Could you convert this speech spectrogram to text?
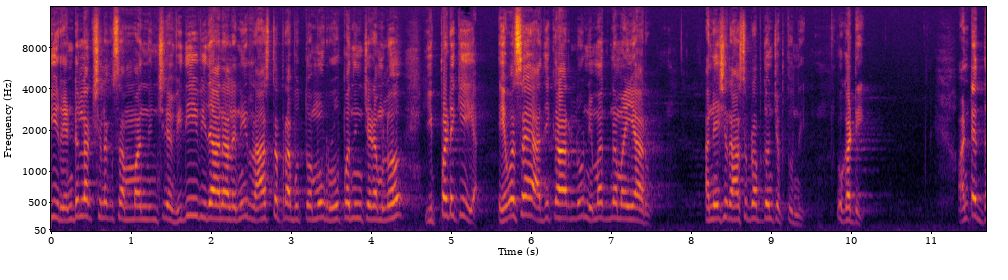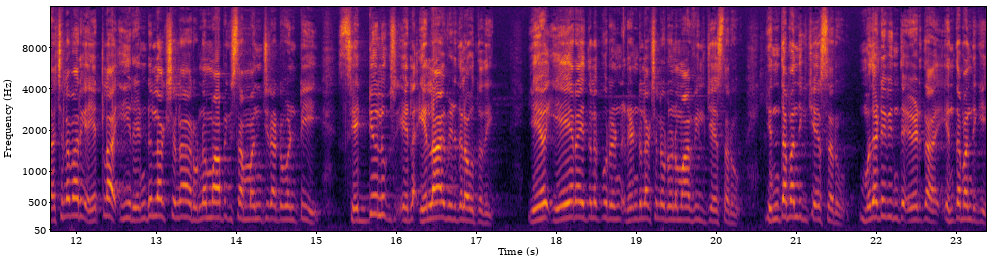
ఈ రెండు లక్షలకు సంబంధించిన విధి విధానాలని రాష్ట్ర ప్రభుత్వము రూపొందించడంలో ఇప్పటికీ వ్యవసాయ అధికారులు నిమగ్నమయ్యారు అనేసి రాష్ట్ర ప్రభుత్వం చెప్తుంది. ఒకటి అంటే దశల వారీగా ఎట్లా ఈ రెండు లక్షల రుణమాఫీకి సంబంధించినటువంటి షెడ్యూల్ ఎలా ఎలా విడుదలవుతుంది? ఏ ఏ రైతులకు రెండు రెండు లక్షల రుణమాఫీలు చేస్తారు? ఎంతమందికి చేస్తారు? మొదటి వింత విడత ఎంతమందికి?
